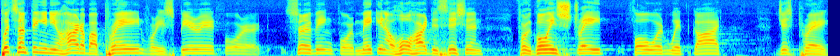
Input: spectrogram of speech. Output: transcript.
put something in your heart about praying for His Spirit, for serving, for making a whole heart decision, for going straight forward with God, just pray.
